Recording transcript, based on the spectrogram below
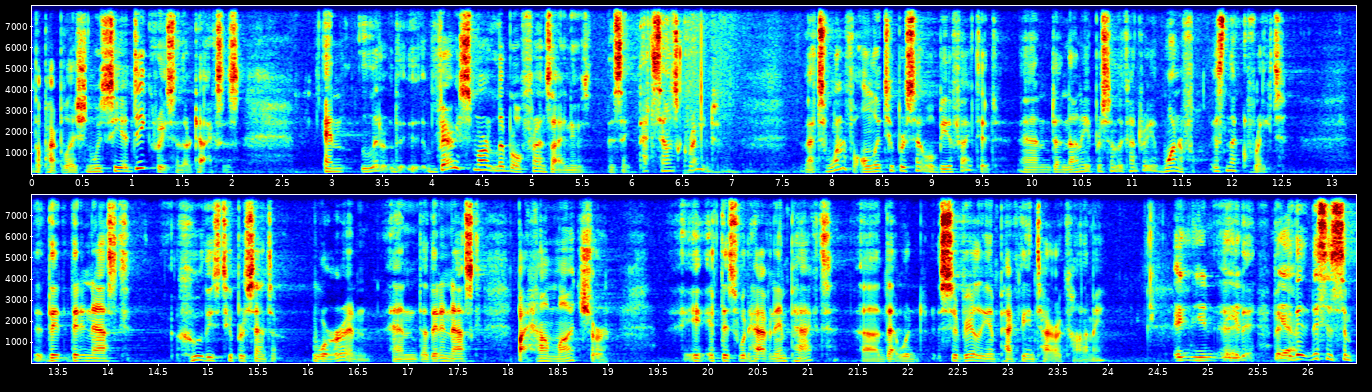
the population, we see a decrease in their taxes. And very smart liberal friends I knew, they say, that sounds great. That's wonderful. Only 2% will be affected. And uh, 98% of the country, wonderful. Isn't that great? They, they didn't ask who these 2% were, and, and uh, they didn't ask by how much or if this would have an impact uh, that would severely impact the entire economy. It, you, it, uh, yeah. This is sim-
